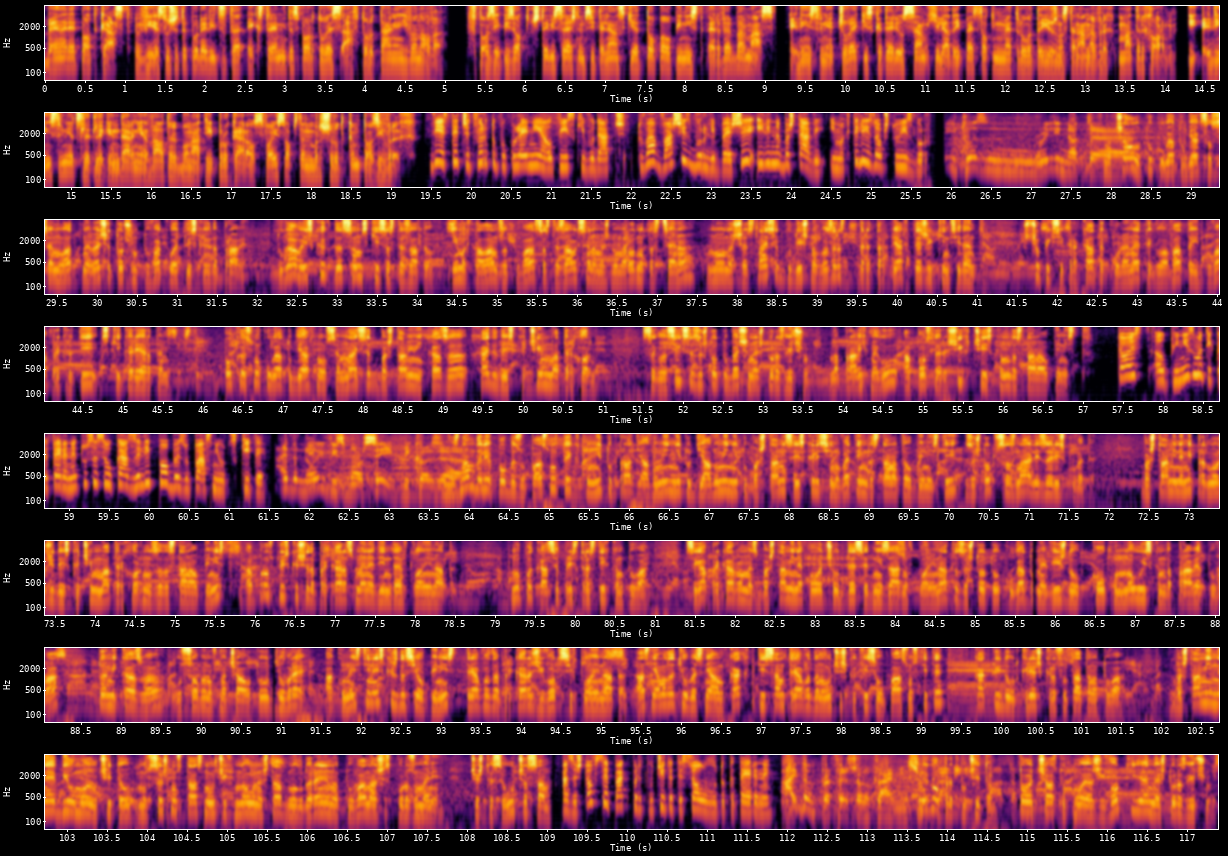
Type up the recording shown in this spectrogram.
БНР подкаст. Вие слушате поредицата Екстремните спортове с автор Таня Иванова. В този епизод ще ви срещнем с италианския топ алпинист Ерве Бармас, единственият човек изкатерил сам 1500 метровата южна стена на връх Матерхорн и единственият след легендарния Валтер Бонати прокарал свой собствен маршрут към този връх. Вие сте четвърто поколение алпийски водач. Това ваш избор ли беше или на баща ви? Имахте ли изобщо избор? В началото, когато бях съвсем млад, не беше точно това, което исках да правя. Тогава исках да съм ски състезател. Имах талант за това, състезавах се на международната сцена, но на 16 годишна възраст претърпях тежък инцидент. Щупих си краката, коленете, главата и това прекрати ски кариерата ми. По-късно, когато бях на 18, баща ми ми каза, хайде да изкачим Матерхорн. Съгласих се, защото беше нещо различно. Направихме го, а после реших, че искам да стана алпинист. Тоест, алпинизмът и катеренето са се оказали по-безопасни от ските. Не знам дали е по-безопасно, тъй като нито прадядо ми, нито дядо ми, нито баща ми са искали синовете им да станат алпинисти, защото са знаели за рисковете. Баща ми не ми предложи да изкачим Матерхорн, за да стана алпинист, а просто искаше да прекара с мен един ден в планината. Но пък аз се пристрастих към това. Сега прекарваме с баща ми не повече от 10 дни заедно в планината, защото когато ме е виждал колко много искам да правя това, той ми казва, особено в началото, добре, ако наистина искаш да си алпинист, трябва да прекараш живота си в планината. Аз няма да ти обяснявам как, ти сам трябва да научиш какви са опасностите, както и да откриеш красотата на това. Баща ми не е бил мой учител, но всъщност аз научих много неща благодарение на това наше споразумение че ще се уча сам. А защо все пак предпочитате соловото катерене? Не го предпочитам. То е част от моя живот и е нещо различно.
